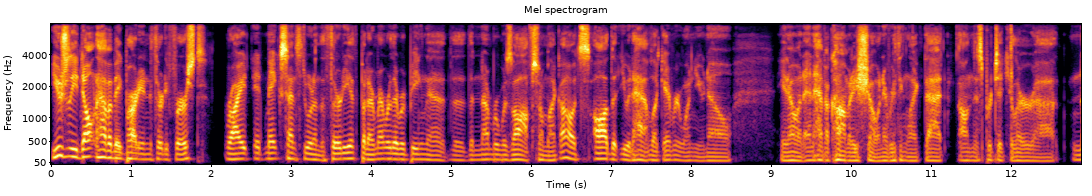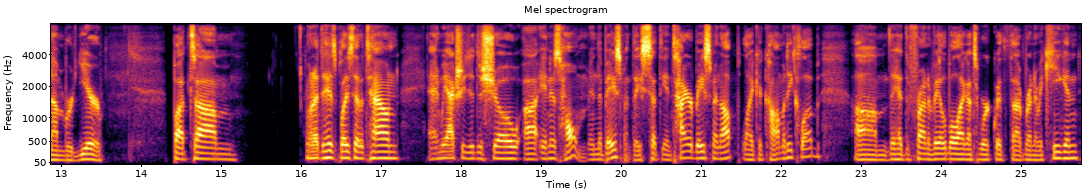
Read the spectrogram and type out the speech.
usually don't have a big party on the 31st, right? It makes sense to do it on the 30th, but I remember there were being the, the, the number was off. So I'm like, oh, it's odd that you would have like everyone you know, you know, and, and have a comedy show and everything like that on this particular uh, numbered year. But um, went out to his place out of town, and we actually did the show uh, in his home in the basement. They set the entire basement up like a comedy club. Um, they had the front available. I got to work with uh, Brendan McKeegan.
